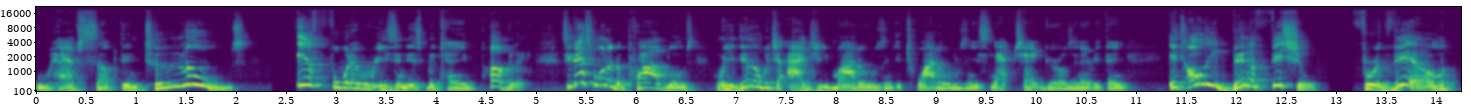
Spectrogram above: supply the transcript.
who have something to lose. If for whatever reason this became public. See, that's one of the problems when you're dealing with your IG models and your twaddles and your Snapchat girls and everything. It's only beneficial for them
